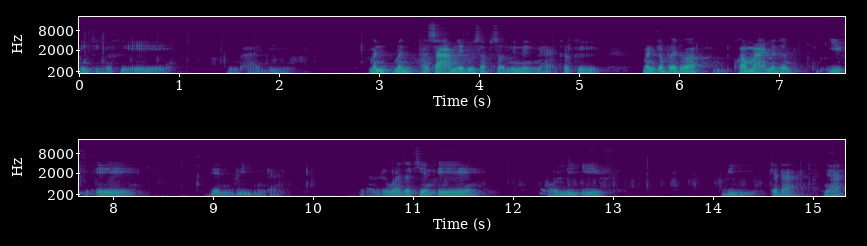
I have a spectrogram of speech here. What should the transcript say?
จริงๆก็คือ a imply b มันมันภาษามันจะดูสับสนนิดนึงนะฮะก็คือมันก็เป็นว่าความหมายมันจะ if a then b เหมือนกัน หรือว่าจะเขียน a only if b ก็ได้นะฮะ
